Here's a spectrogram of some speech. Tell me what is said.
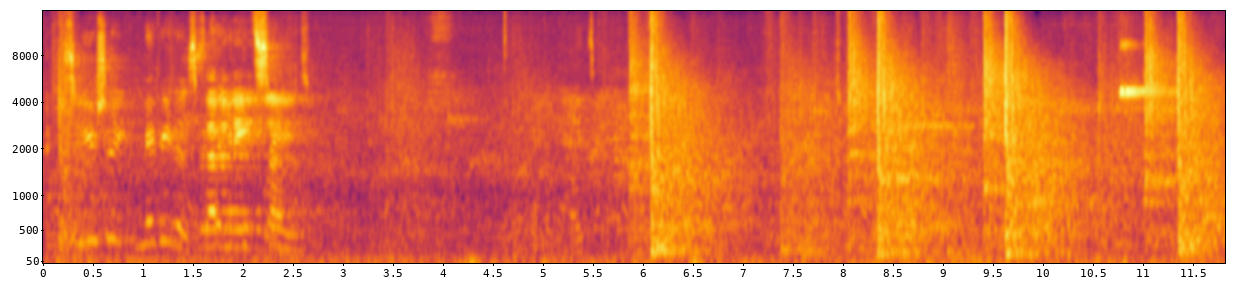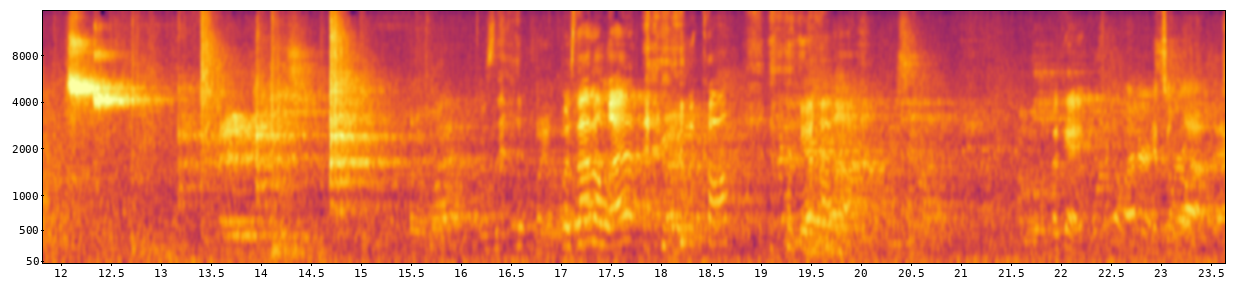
think So usually, maybe it is. I thought Seven, you could eight see. left. Was that, Play a was that a let call? yeah. Okay. Is it a let or a It's a stroke let.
